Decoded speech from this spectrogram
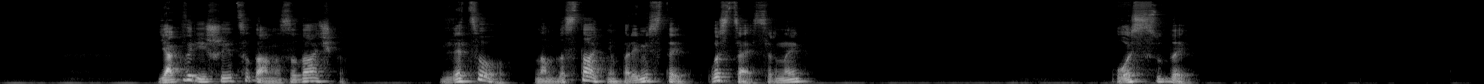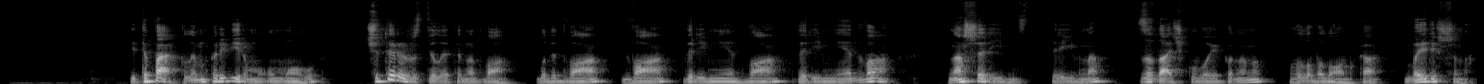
Як вирішується дана задачка? Для цього нам достатньо перемістити ось цей сирник ось сюди. І тепер, коли ми перевіримо умову, 4 розділити на 2 буде 2, 2 дорівнює 2 дорівнює 2. Наша рівність рівна, задачку виконано, головоломка вирішена.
